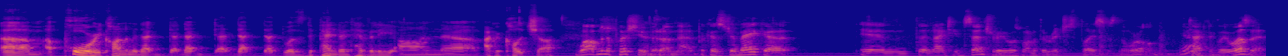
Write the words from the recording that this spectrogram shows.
Um, a poor economy that that, that, that, that that was dependent heavily on uh, agriculture. Well, I'm going to push you a bit on that because Jamaica, in the 19th century, was one of the richest places in the world. Yeah. Technically, wasn't it?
